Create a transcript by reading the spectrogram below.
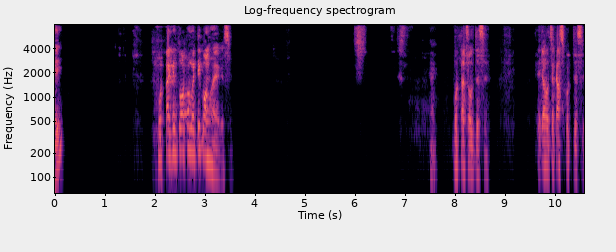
এই, হুডটা কিন্তু অটোমেটিক অন হয়ে গেছে। হ্যাঁ হুডটা চলতেছে। এটা হচ্ছে কাজ করতেছে।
